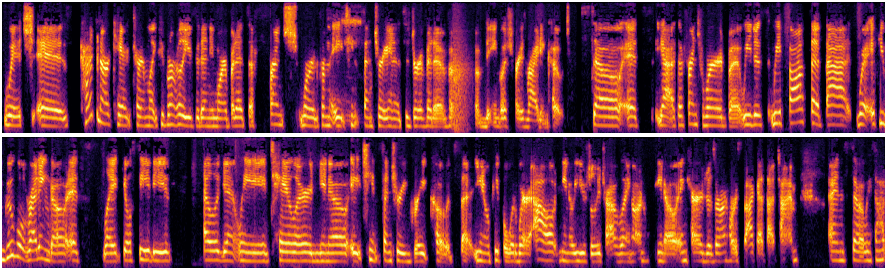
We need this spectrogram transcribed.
which is kind of an archaic term. Like people don't really use it anymore, but it's a French word from the 18th century and it's a derivative of, of the English phrase riding coat. So it's, yeah, it's a French word, but we just, we thought that that, if you Google Redingote, it's like you'll see these elegantly tailored, you know, 18th century great coats that, you know, people would wear out, you know, usually traveling on, you know, in carriages or on horseback at that time. And so we thought,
